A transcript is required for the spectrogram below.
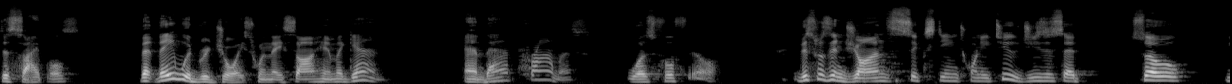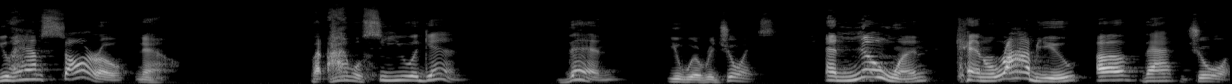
disciples that they would rejoice when they saw him again. And that promise was fulfilled. This was in John 16, 22. Jesus said, So you have sorrow now, but I will see you again. Then you will rejoice. And no one can rob you of that joy.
